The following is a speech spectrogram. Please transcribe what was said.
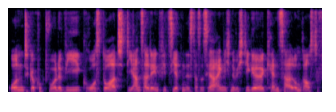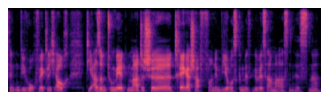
und geguckt wurde, wie groß dort die Anzahl der Infizierten ist. Das ist ja eigentlich eine wichtige Kennzahl, um herauszufinden, wie hoch wirklich auch die asymptomatische Trägerschaft von dem Virus gewissermaßen ist. Ne?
